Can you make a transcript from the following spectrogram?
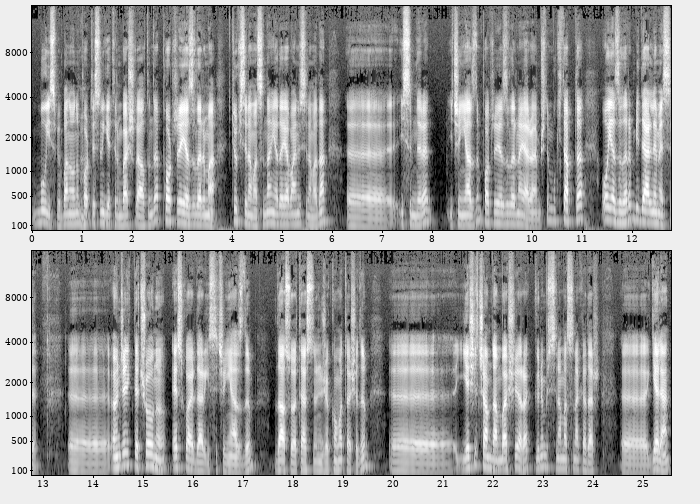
bu ismi bana onun portresini getirin başlığı altında portre yazılarıma Türk sinemasından ya da yabancı sinemadan e, isimlere için yazdım portre yazılarına yer vermiştim. Bu kitapta o yazıların bir derlemesi. E, öncelikle çoğunu Esquire dergisi için yazdım. daha sonra ters dönünce koma taşıdım. E, Yeşilçam'dan başlayarak günümüz sinemasına kadar e, gelen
